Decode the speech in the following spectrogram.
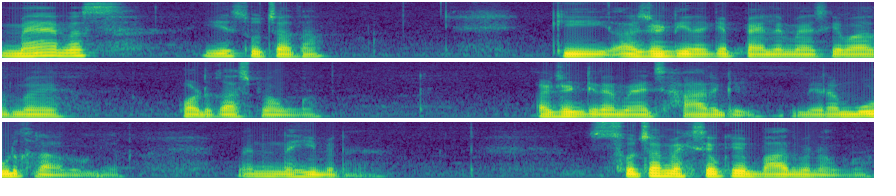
मैं बस ये सोचा था कि अर्जेंटीना के पहले मैच के बाद मैं पॉडकास्ट बनाऊँगा अर्जेंटीना मैच हार गई। मेरा मूड ख़राब हो गया। मैंने नहीं बनाया। सोचा मैक्सिको के बाद बनाऊँगा।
